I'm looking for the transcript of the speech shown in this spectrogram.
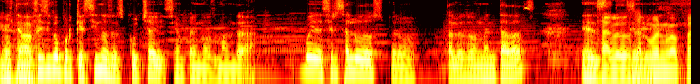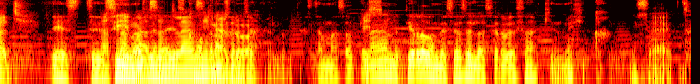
el tema físico, porque sí nos escucha y siempre nos manda, voy a decir saludos, pero tal vez son mentadas. Este, Saludos al buen mapache. Este, hasta sí, más bien ahí es como Está Mazatlán, Sí. la tierra donde se hace la cerveza aquí en México. Exacto.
